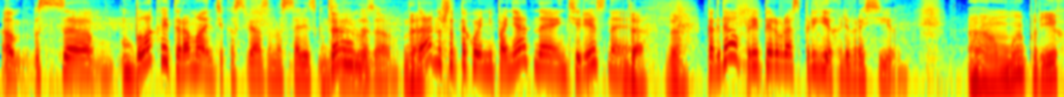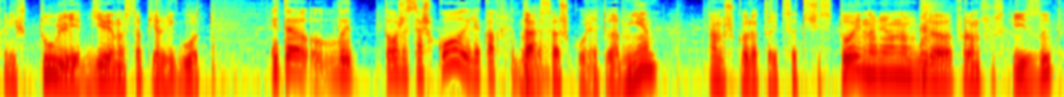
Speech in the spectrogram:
А, С, э, была какая-то романтика связана с Советским Да, да, Союзом? да. Ну что-то такое непонятное, интересное. Да, да. Когда вы первый раз приехали в Россию? А, Мы приехали в Туле 91 год. Это вы тоже со школы или как это было? Да, со школы. Это обмен. Там школа 36 наверное, была, французский язык.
